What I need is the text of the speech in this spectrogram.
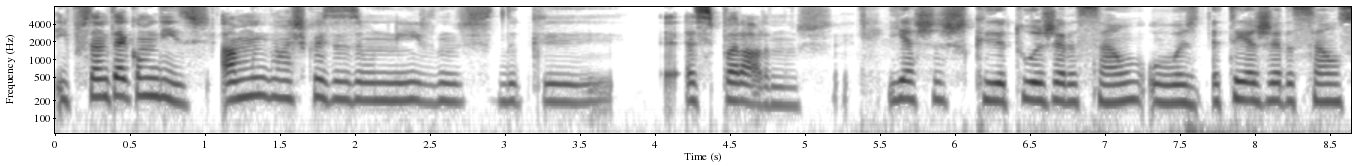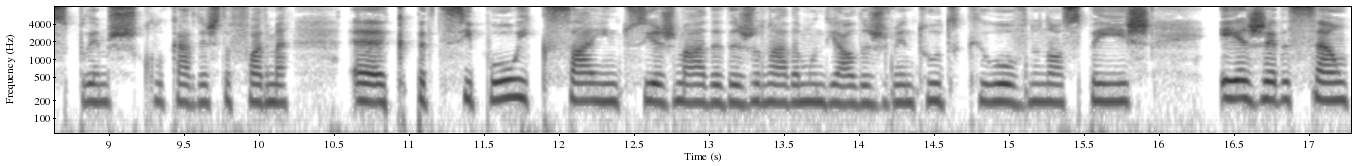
E portanto é como dizes, há muito mais coisas a unir-nos do que a separar-nos. E achas que a tua geração, ou até a geração, se podemos colocar desta forma, uh, que participou e que sai entusiasmada da Jornada Mundial da Juventude que houve no nosso país, é a geração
